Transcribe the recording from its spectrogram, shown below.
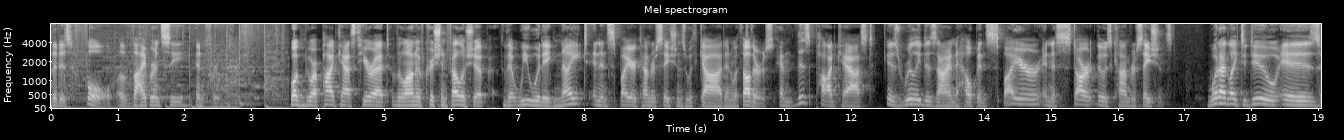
that is full of vibrancy and fruit? Welcome to our podcast here at Villanova Christian Fellowship that we would ignite and inspire conversations with God and with others. And this podcast is really designed to help inspire and to start those conversations. What I'd like to do is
